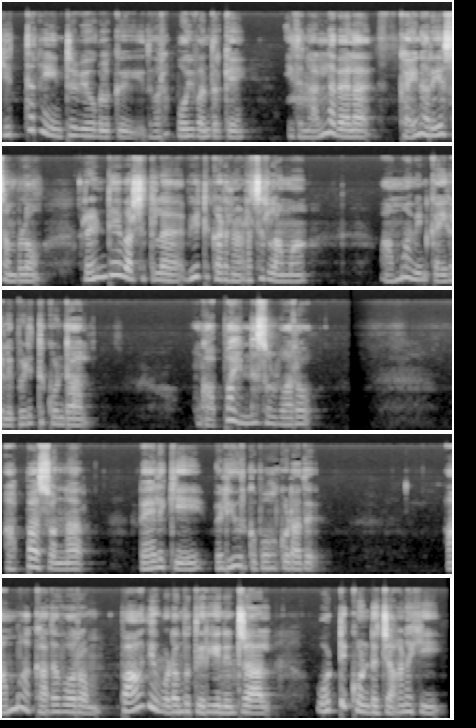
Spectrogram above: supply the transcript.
எத்தனை இன்டர்வியூகளுக்கு இதுவரை போய் வந்திருக்கேன். இது நல்ல வேலை. கை நிறைய சம்பளம். ரெண்டே வருஷத்தில் வீட்டுக்கடன் அடைச்சிடலாமா? அம்மாவின் கைகளை பிடித்து கொண்டாள். உங்கள் அப்பா என்ன சொல்வாரோ அப்பா சொன்னார் வேலைக்கு வெளியூருக்கு போகக்கூடாது. அம்மா கதவோரம் பாதி உடம்பு தெரிய நின்றால் ஒட்டி கொண்டு ஜானகி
